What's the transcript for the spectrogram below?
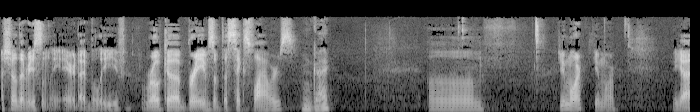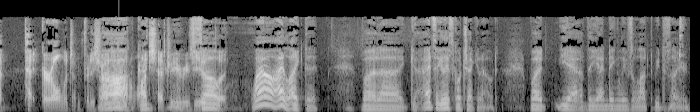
a show that recently aired, I believe. Rokka Braves of the Six Flowers. Okay. Um, few more, few more. We got Pet Girl, which I'm pretty sure I Ah, didn't want to watch after you reviewed, So, but well, I liked it, but uh, I'd say at least go check it out. But yeah, the ending leaves a lot to be desired.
